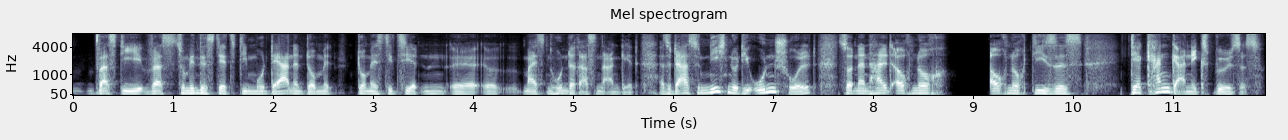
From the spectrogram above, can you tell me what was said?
was die, was zumindest jetzt die modernen dom domestizierten äh, äh, meisten Hunderassen angeht. Also da hast du nicht nur die Unschuld, sondern halt auch noch, auch noch dieses, der kann gar nichts Böses.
